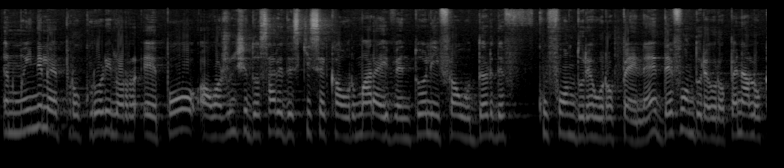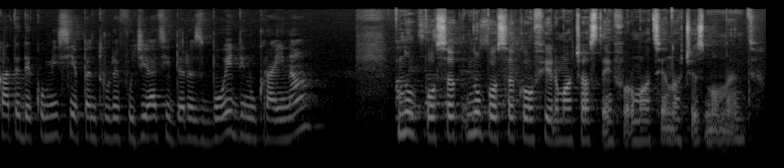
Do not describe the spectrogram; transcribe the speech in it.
În mâinile procurorilor EPO au ajuns și dosare deschise ca urmare a eventualii fraudări de cu fonduri europene, de fonduri europene alocate de Comisie pentru Refugiații de Război din Ucraina? Nu pot, să, nu pot să confirm această informație în acest moment.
